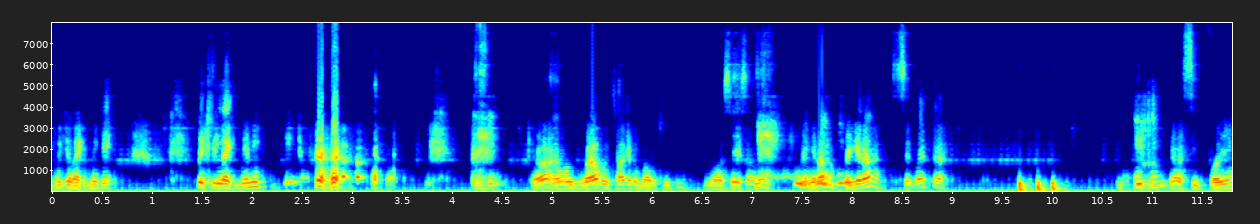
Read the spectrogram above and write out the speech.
Looking like Mickey? Looking like Minnie? well, we're talking about it, Kiki. You want to say something? Bring it on. Bring it on. Sit right there. You got a seat for you?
